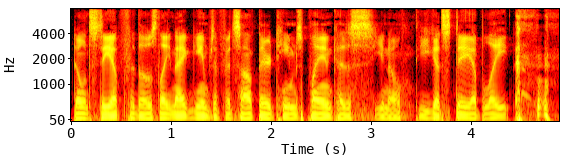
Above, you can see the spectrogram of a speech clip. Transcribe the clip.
don't stay up for those late night games if it's not their teams playing because you know you got to stay up late.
